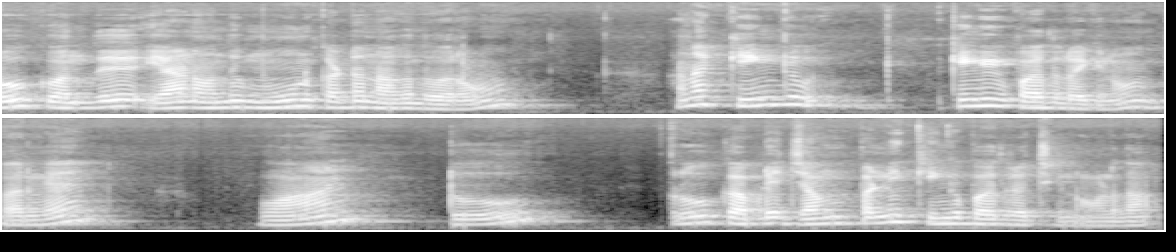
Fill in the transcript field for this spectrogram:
ரூக்கு வந்து யானை வந்து மூணு கட்டம் நகர்ந்து வரும். ஆனால் கிங்கு கிங்குக்கு பக்கத்தில் வைக்கணும். பாருங்கள் ஒன் டூ ரூக்கு அப்படியே ஜம்ப் பண்ணி கிங்கு பக்கத்தில் வச்சுக்கணும். அவ்வளோதான்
